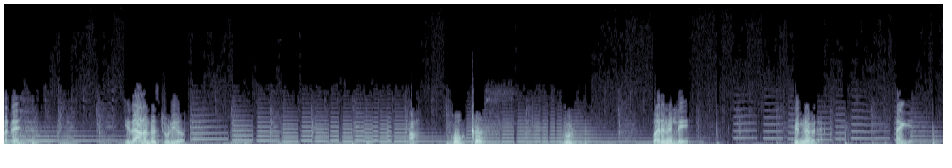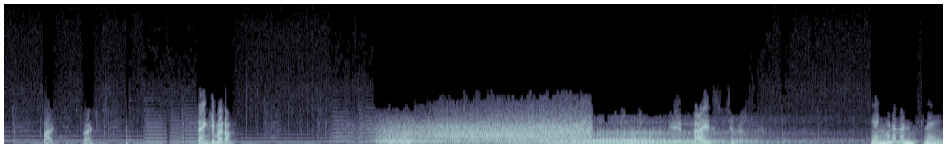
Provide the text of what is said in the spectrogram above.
വരട്ടെ. ഇതാണ് എന്റെ സ്റ്റുഡിയോ. ആ ഫോക്കസ് ഗുഡ്. വരുന്നില്ലേ? പിന്നെ വരാം. Thank you bye bye thank you madam എങ്ങനെ മനസ്സിലായി?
